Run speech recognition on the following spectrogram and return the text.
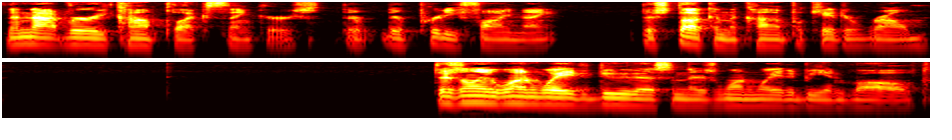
They're not very complex thinkers. They're, they're pretty finite. They're stuck in the complicated realm there's only one way to do this and there's one way to be involved.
